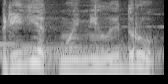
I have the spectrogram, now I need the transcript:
Привет, мой милый друг!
